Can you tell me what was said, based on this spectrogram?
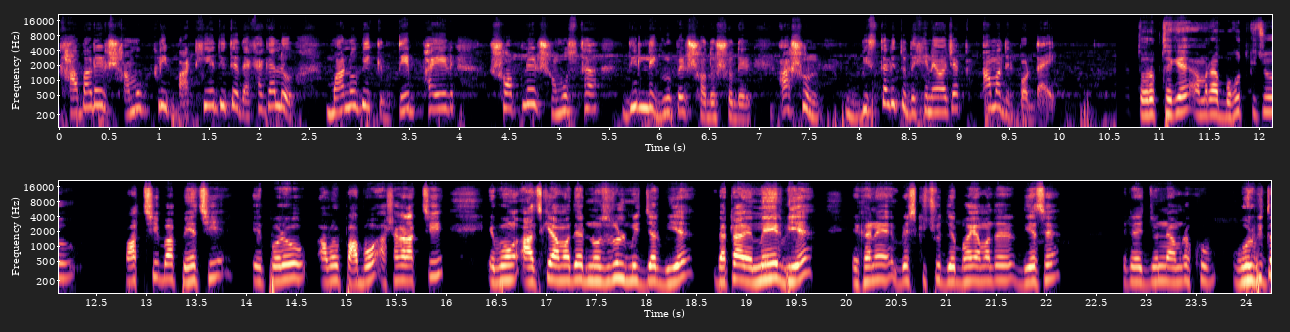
খাবারের সামগ্রী পাঠিয়ে দিতে দেখা গেল মানবিক দেব ভাইয়ের স্বপ্নের সংস্থা দিল্লি গ্রুপের সদস্যদের। আসুন বিস্তারিত দেখে নেওয়া যাক আমাদের পর্দায়। তরফ থেকে আমরা বহুত কিছু পাচ্ছি বা পেয়েছি এরপরেও আবার পাবো আশা রাখছি এবং আজকে আমাদের নজরুল মির্জার বিয়ে বেটা মেয়ের বিয়ে এখানে বেশ কিছু দেব ভাই আমাদের দিয়েছে এটার জন্য আমরা খুব গর্বিত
